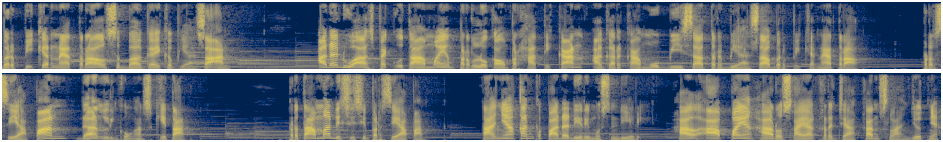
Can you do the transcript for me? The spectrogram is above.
berpikir netral sebagai kebiasaan. Ada dua aspek utama yang perlu kamu perhatikan agar kamu bisa terbiasa berpikir netral: persiapan dan lingkungan sekitar. Pertama, di sisi persiapan, tanyakan kepada dirimu sendiri hal apa yang harus saya kerjakan selanjutnya.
